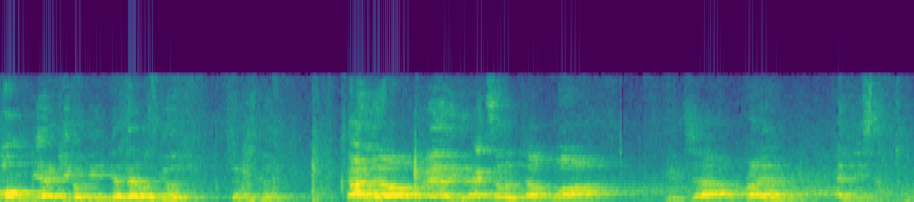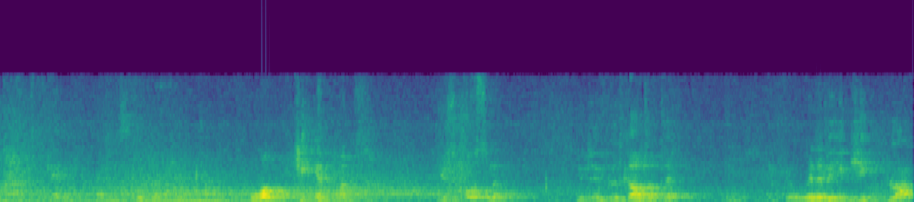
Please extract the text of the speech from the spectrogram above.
boom. Yeah, kick again. Yeah, that was good. That was good. Carlo, very good. Excellent job. Wow. Good job, Brian. At least two times, okay? At least two times. Or kick and punch. Use both legs. You do good counter attack. give blood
